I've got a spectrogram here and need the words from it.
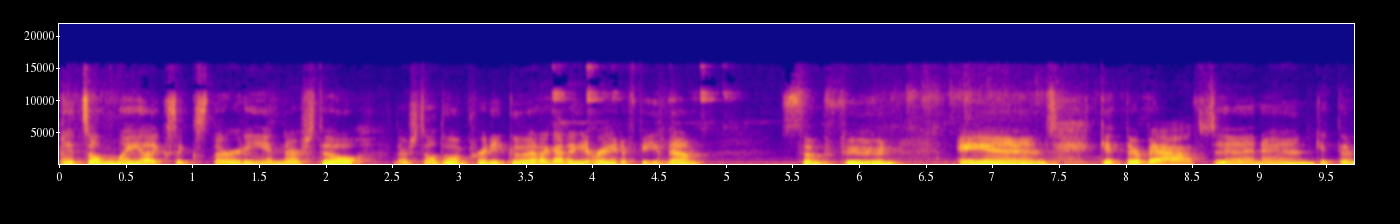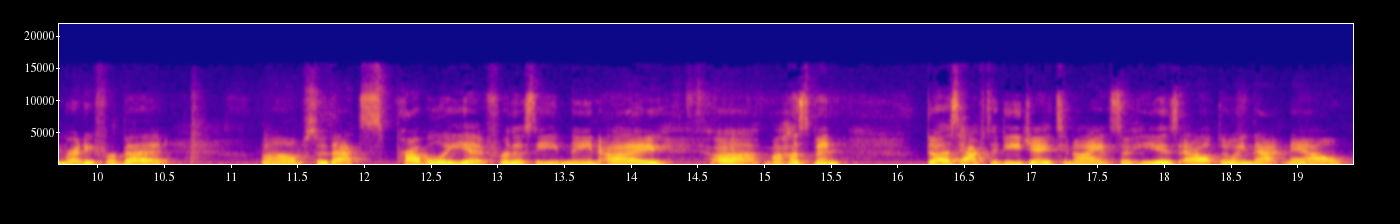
it's only like 6.30 and they're still, they're still doing pretty good. I got to get ready to feed them some food and get their baths in and get them ready for bed. Um, so that's probably it for this evening. I, uh, my husband does have to DJ tonight, so he is out doing that now.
